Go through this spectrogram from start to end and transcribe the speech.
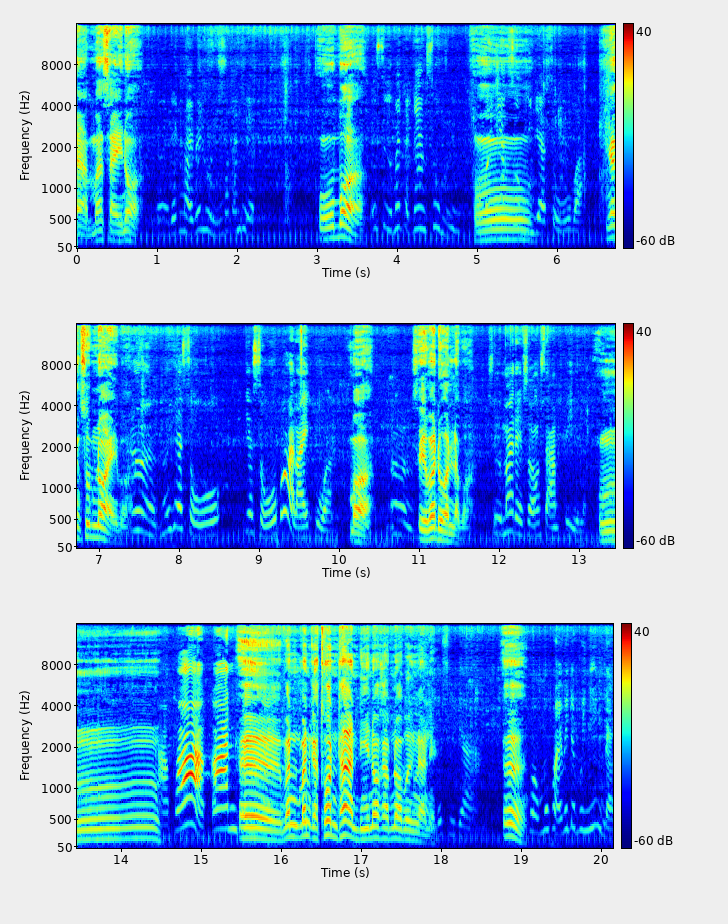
น้ำมาใส่เนาะ อ้บ่ไปซื้อมาจากย่างซุ่มนี่โอ้คนย่างซุ่มมียาโสบ่ะยังซุ่มหน่อยบ่เออเฮ้ยยาโสยาโสบ่หลายกว่าบ่เออซื้อมาโดนแล้วบ่ซื้อมาได้สองสามปีแล้วอืมอะพ่อก่อนเออ มันมันก็ทนท่านดีเนาะครับเนาะเบิ่งแล้วนี่ได้ซื้อยาเออ พวกหมูข่อยไม่ได้ผู้หญิงได้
